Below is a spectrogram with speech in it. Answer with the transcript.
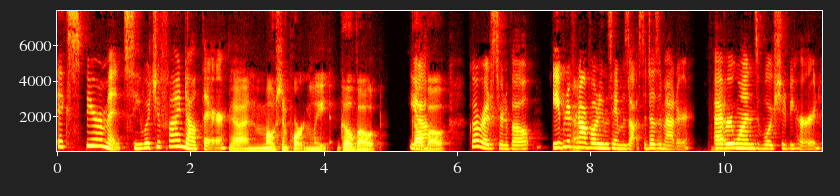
experiment, see what you find out there. Yeah, and most importantly, go vote. Go yeah, vote. go register to vote. Even if Yeah. you're not voting the same as us, it doesn't Right. matter. Everyone's voice should be heard.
